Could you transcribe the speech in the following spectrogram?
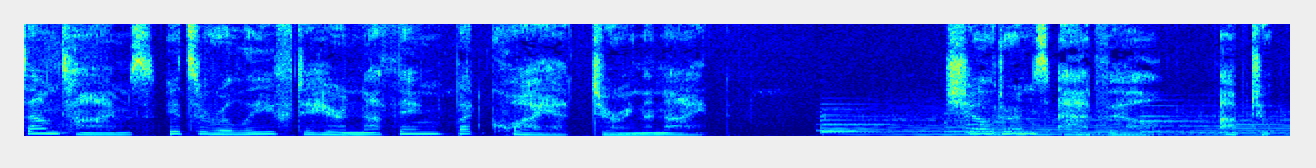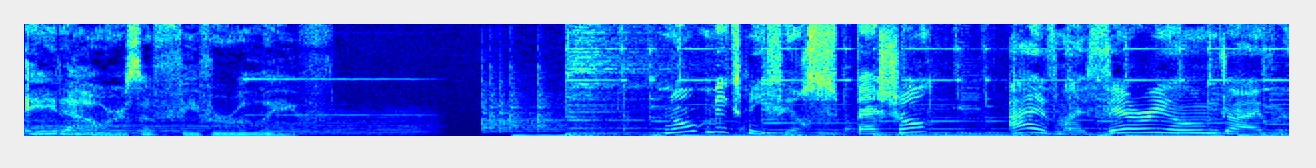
Sometimes it's a relief to hear nothing but quiet during the night. Children's Advil, up to eight hours of fever relief. No what makes me feel special? I have my very own driver.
